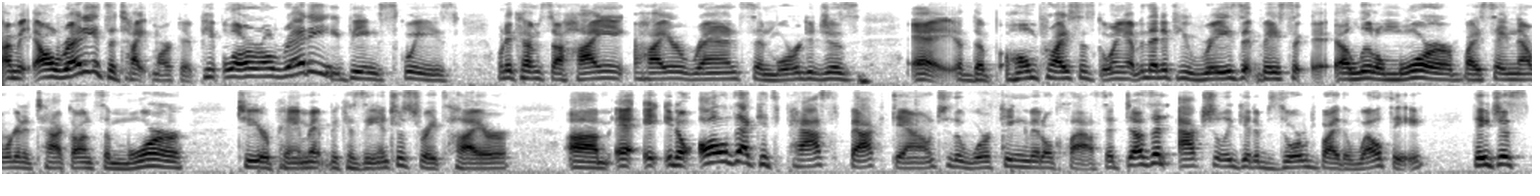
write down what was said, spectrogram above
I mean, already it's a tight market. People are already being squeezed when it comes to high, higher rents and mortgages, uh, the home prices going up. And then if you raise it basic a little more by saying now we're going to tack on some more to your payment because the interest rate's higher, um, you know, all of that gets passed back down to the working middle class. It doesn't actually get absorbed by the wealthy. They just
